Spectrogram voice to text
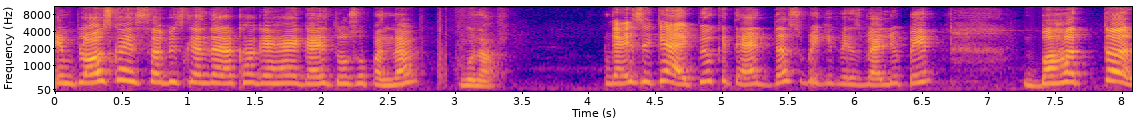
एम्प्लॉयज़ का हिस्सा भी इसके अंदर रखा गया है। गैस दो सौ पंद्रह गुना। गैस देखिए आईपीओ के तहत दस रुपये की फेस वैल्यू पे बहत्तर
